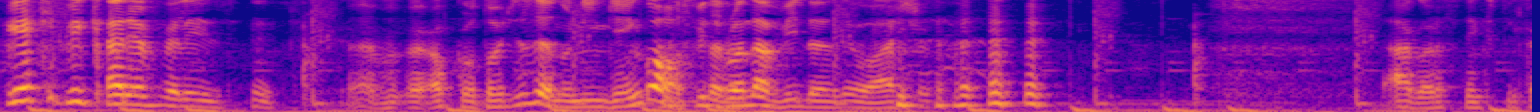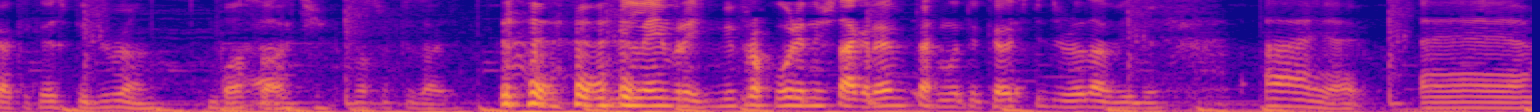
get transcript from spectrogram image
Quem é que ficaria feliz? É, é o que eu tô dizendo, ninguém O gosta. speedrun da vida, eu acho. Agora você tem que explicar o que é o speedrun. Boa sorte. É, próximo episódio. me lembrem, me procurem no Instagram e me perguntem o que é o speedrun da vida. Ai, ai. É...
